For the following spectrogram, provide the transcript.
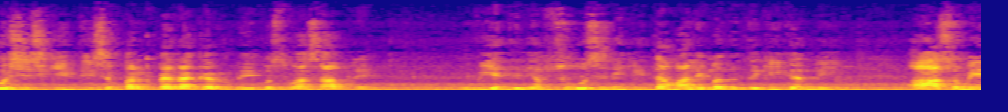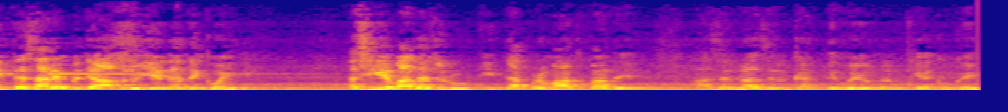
ਕੋਸ਼ਿਸ਼ ਕੀਤੀ ਸੰਪਰਕ ਪੈਦਾ ਕਰਨ ਦੀ, ਮੁਸਤਫਾ ਸਾਹਿਬ ਨੇ। ਉਹ ਵੀ ਇੱਥੇ ਨਹੀਂ ਅਫਸੋਸ ਨਹੀਂ ਕੀਤਾ, ਮਾਲੀ ਮਦਦ ਤੇ ਕੀ ਕਰਨੀ? ਆਸ ਉਮੀਦ ਤੇ ਸਾਰੇ ਪੰਜਾਬ ਨੂੰ ਹੀ ਇਹਨਾਂ ਤੇ ਕੋਈ ਨਹੀਂ। ਅਸੀਂ ਇਹ ਵਾਅਦਾ ਜ਼ਰੂਰ ਕੀਤਾ, ਪ੍ਰਮਾਤਮਾ ਦੇ ਹਾਜ਼ਰ ਨਾਜ਼ਰ ਕਰਦੇ ਹੋਏ ਉਹਨਾਂ ਨੂੰ ਕਿਹਾ, ਕਿਉਂਕਿ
